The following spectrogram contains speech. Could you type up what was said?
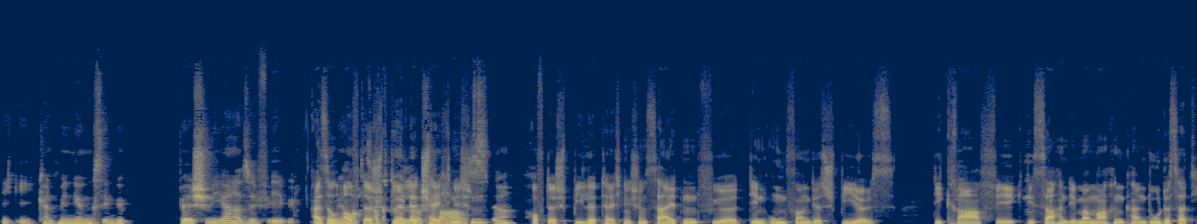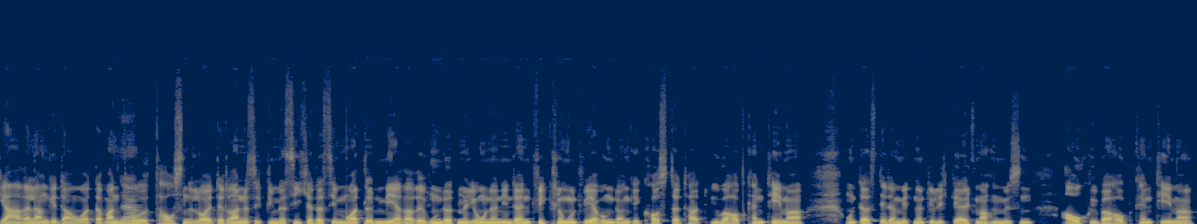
ich, ich könnte mir nirgends irgendwie beschweren. Also, ich, Also auf der spieletechnischen, Spaß, ja. auf der spieletechnischen Seiten für den Umfang des Spiels, die Grafik, die Sachen, die man machen kann. Du, das hat jahrelang gedauert, da waren Ja. tau- tausende Leute dran. Also ich bin mir sicher, dass Immortal mehrere hundert Millionen in der Entwicklung und Werbung dann gekostet hat. Überhaupt kein Thema. Und dass die damit natürlich Geld machen müssen, auch überhaupt kein Thema.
